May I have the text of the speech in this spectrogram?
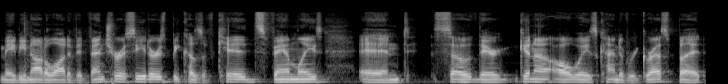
maybe not a lot of adventurous eaters because of kids families. And so they're gonna always kind of regress. But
